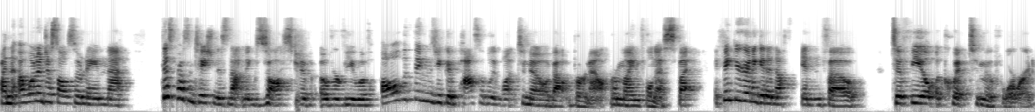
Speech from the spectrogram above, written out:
And I want to just also name that this presentation is not an exhaustive overview of all the things you could possibly want to know about burnout or mindfulness, but I think you're going to get enough info to feel equipped to move forward.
